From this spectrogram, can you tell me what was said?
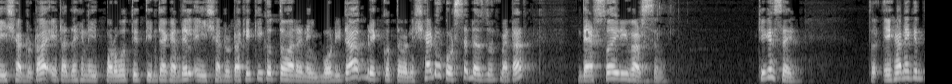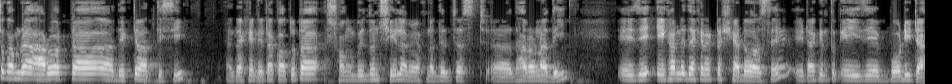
এই শ্যাডোটা এটা দেখেন এই পরবর্তী তিনটা ক্যান্ডেল এই শ্যাডোটাকে কি করতে পারেনি? বডিটা ব্রেক করতে পারেনি। শ্যাডো করছে does not matter that's why reversal ঠিক আছে? তো এখানে কিন্তু আমরা আরও একটা দেখতে পাচ্ছি দেখেন এটা কতটা সংবেদনশীল, আমি আপনাদের জাস্ট ধারণা দিই। এই যে এখানে দেখেন একটা শ্যাডো আছে, এটা কিন্তু এই যে বডিটা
